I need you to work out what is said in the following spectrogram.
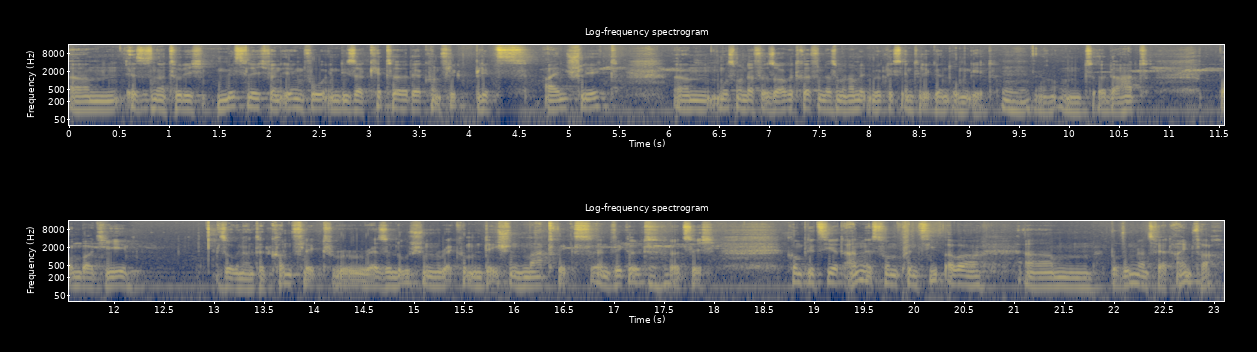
ähm, ist es natürlich misslich, wenn irgendwo in dieser Kette der Konfliktblitz einschlägt, ähm, muss man dafür Sorge treffen, dass man damit möglichst intelligent umgeht. Mhm. Ja, und äh, da hat Bombardier sogenannte Conflict Resolution Recommendation Matrix entwickelt. Mhm. Hört sich kompliziert an, ist vom Prinzip aber ähm, bewundernswert einfach.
